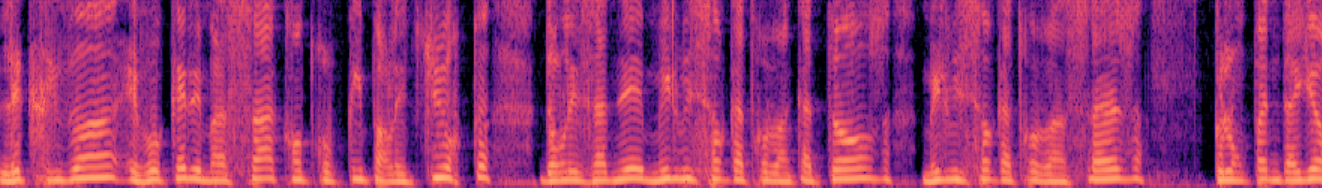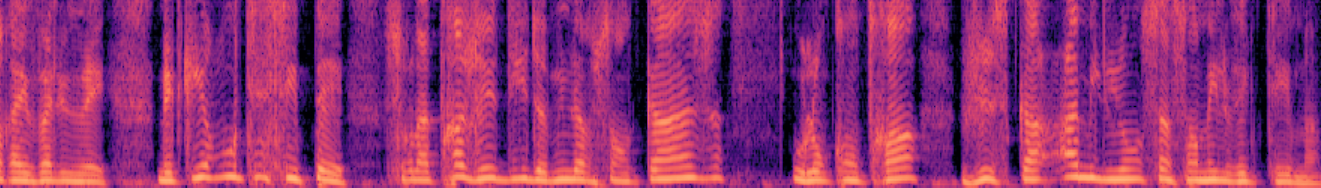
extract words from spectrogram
L'écrivain évoquait les massacres entrepris par les Turcs dans les années 1894-1896 que l'on peine d'ailleurs à évaluer, mais qui anticipaient sur la tragédie de 1915 où l'on comptera jusqu'à 1 500 000 victimes.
